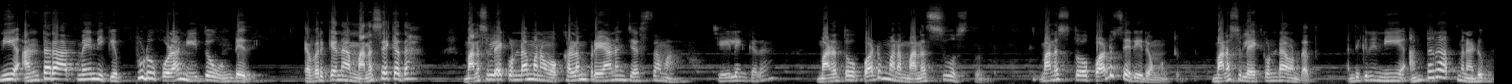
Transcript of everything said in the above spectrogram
నీ అంతరాత్మే నీకు ఎప్పుడూ కూడా నీతో ఉండేది. ఎవరికైనా మనసే కదా. మనసు లేకుండా మనం ఒక్కళ్ళం ప్రయాణం చేస్తామా? చేయలేం కదా. మనతో పాటు మన మనస్సు వస్తుంది. మనసుతో పాటు శరీరం ఉంటుంది. మనసు లేకుండా ఉండదు. అందుకని నీ అంతరాత్మను అడుగు.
